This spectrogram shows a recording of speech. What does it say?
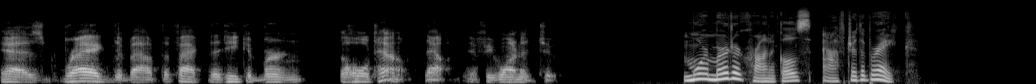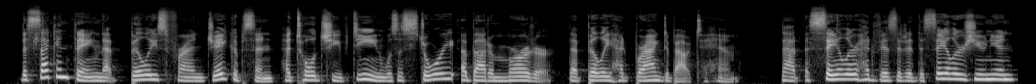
has bragged about the fact that he could burn the whole town down if he wanted to. More murder chronicles after the break. The second thing that Billy's friend Jacobson had told Chief Dean was a story about a murder that Billy had bragged about to him. That a sailor had visited the Sailors Union,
